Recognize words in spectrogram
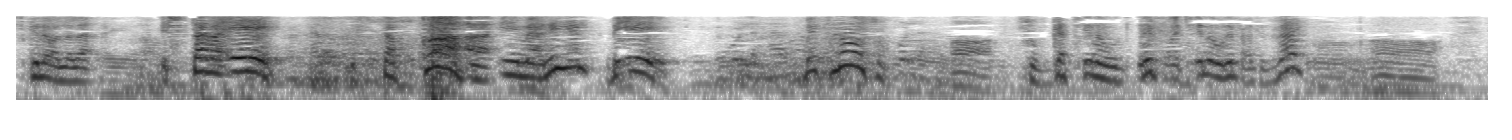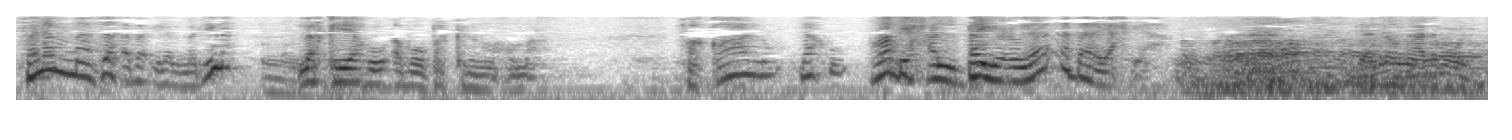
مش كده ولا لا؟ اشترى إيه؟ استبقاها ايمانيا بإيه؟ بفلوسه. آه. شوف جت هنا ونفعت هنا ونفعت إزاي؟ آه. فلما ذهب إلى المدينة لقيه أبو بكر وعمر. فقالوا له ربح البيع يا أبا يحيى. كأنهم يعلمون.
